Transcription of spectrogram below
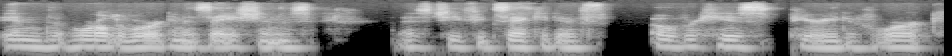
in the world of organizations as chief executive over his period of work,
